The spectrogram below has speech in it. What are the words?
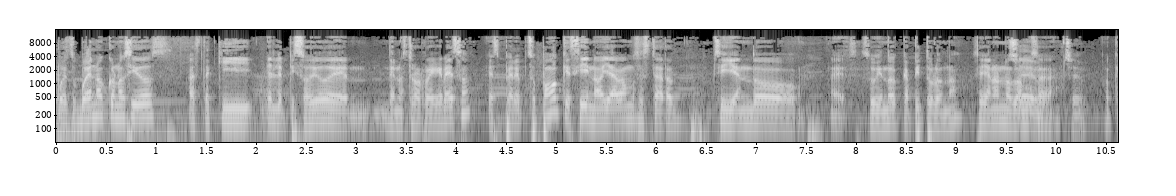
Pues bueno, conocidos, hasta aquí el episodio de, de nuestro regreso. Espere, supongo que sí, ¿no? Ya vamos a estar siguiendo, eh, subiendo capítulos, ¿no? O sea, ya no nos Sí, vamos a... sí. Ok,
